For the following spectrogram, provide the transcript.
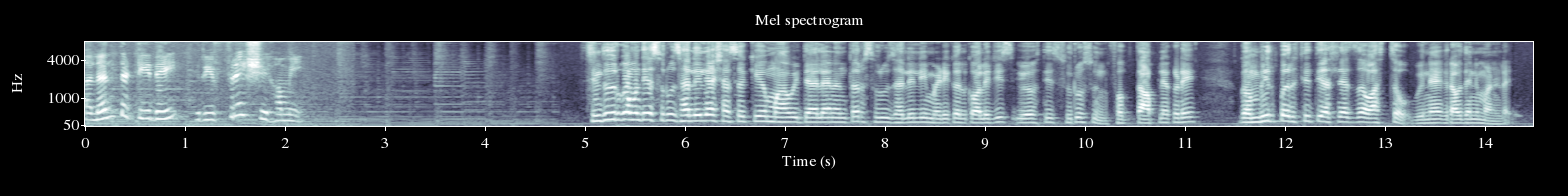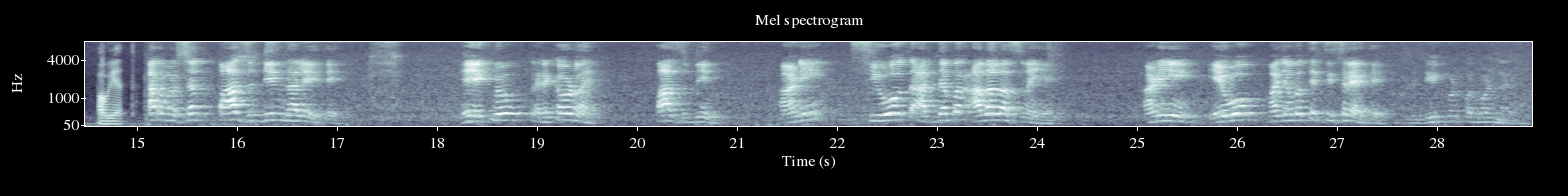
अनंत टी दे रिफ्रेश हमी. सिंधुदुर्गमध्ये सुरू झालेल्या शासकीय महाविद्यालयानंतर सुरू झालेली मेडिकल कॉलेजेस व्यवस्थित सुरू असून फक्त आपल्याकडे गंभीर परिस्थिती असल्याचं वास्तव विनायक राऊत यांनी मांडलंय. पाहूयात. चार वर्षात पाच दिन झाले इथे. हे एकमेव रेकॉर्ड आहे. पाच दिन. आणि सीओ तर अद्याप आलेलाच नाही आहे आणि एओ माझ्या मते तिसरे आहे ते डीन पण चार-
